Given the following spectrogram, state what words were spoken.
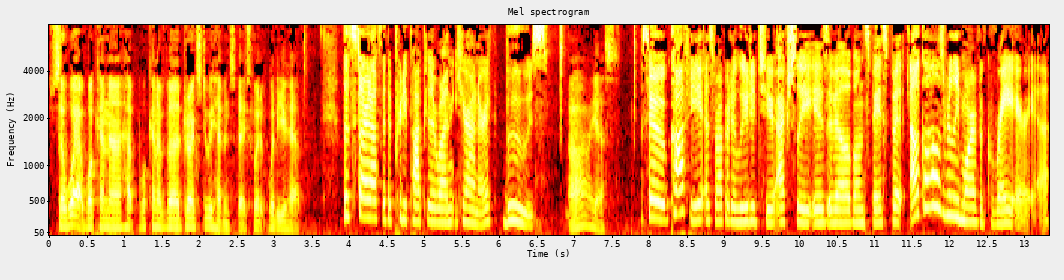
so what what kind of what kind of uh, drugs do we have in space? What what do you have? Let's start off with a pretty popular one here on Earth: booze. Ah, yes. So coffee, as Robert alluded to, actually is available in space, but alcohol is really more of a gray area.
